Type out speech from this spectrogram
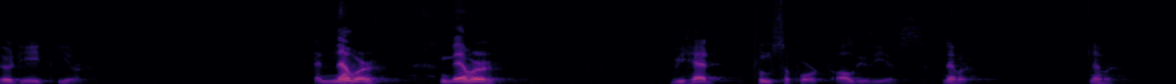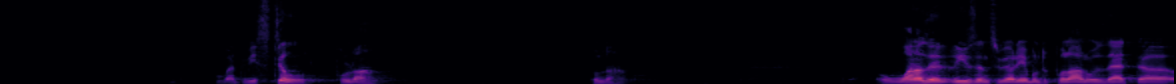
38th year. And never, never we had full support all these years. Never. Never. But we still pulled on. Pulled on. One of the reasons we were able to pull on was that uh,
